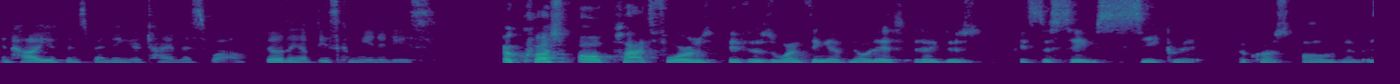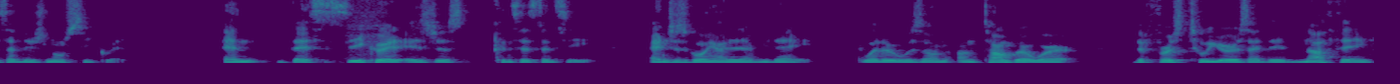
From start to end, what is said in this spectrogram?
and how you've been spending your time as well, building up these communities. Across all platforms, if there's one thing I've noticed, like there's it's the same secret across all of them. Is that there's no secret. And the secret is just consistency and just going at it every day. Whether it was on, on Tumblr where the first two years I did nothing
